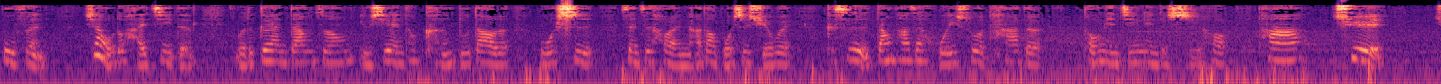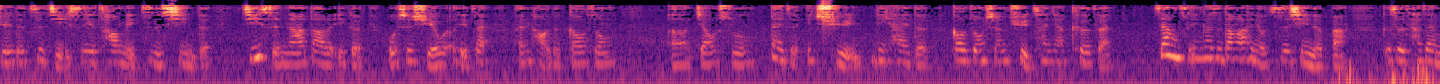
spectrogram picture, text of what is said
部分。像我都还记得，我的个案当中，有些人都可能读到了博士，甚至后来拿到博士学位。可是当他在回溯他的童年经验的时候，他却觉得自己是一个超没自信的。即使拿到了一个博士学位，而且在很好的高中呃教书，带着一群厉害的高中生去参加科展，这样子应该是当他很有自信的吧？可是他在。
